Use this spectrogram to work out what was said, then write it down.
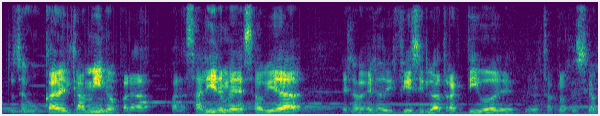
Entonces buscar el camino para, para salirme de esa obviedad es lo, difícil, lo atractivo de, nuestra profesión.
